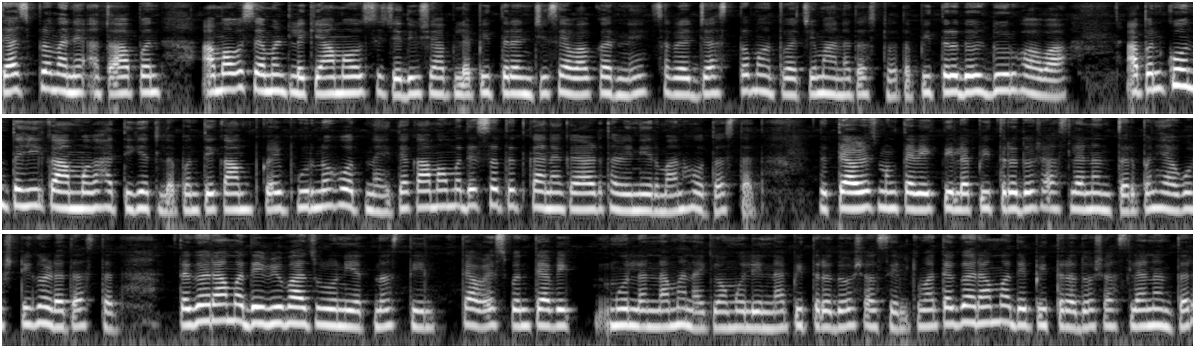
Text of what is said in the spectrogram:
त्याचप्रमाणे आता आपण अमावस्या म्हटलं की अमावस्येच्या दिवशी आपल्या पितरांची सेवा करणे सगळ्यात जास्त महत्त्वाचे मानत असतो. आता पितृदोष दूर व्हावा. आपण कोणतंही काम मग हाती घेतलं पण ते काम काही पूर्ण होत नाही. त्या कामामध्ये सतत काय ना काय अडथळे निर्माण होत असतात. तर त्यावेळेस मग त्या व्यक्तीला पितृदोष असल्यानंतर पण ह्या गोष्टी घडत असतात. तर घरामध्ये विवाह जुळून येत नसतील त्यावेळेस पण त्या व्यक् मुलांना म्हणा किंवा मुलींना पितृदोष असेल किंवा त्या घरामध्ये पितृदोष असल्यानंतर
